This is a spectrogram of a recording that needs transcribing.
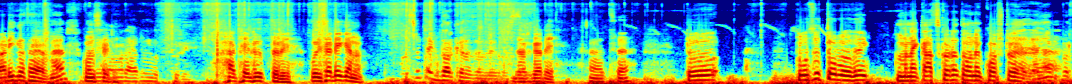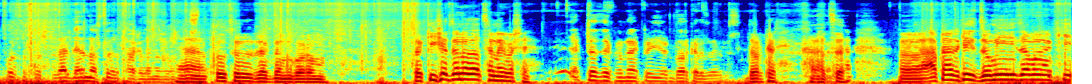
বাড়ি কোথায় আপনার? কোন সাইডে হাটের উত্তরে। ওই সাইডে কেন? দরকার আচ্ছা। তো প্রচুর তো রোদে মানে কাজ করা তো অনেক কষ্ট হয়ে যায় না? হ্যাঁ প্রচুর একদম গরম। তো কিসের জন্য যাচ্ছেন এই পাশে? একটা যে কোনো একটা ইয়ে দরকার দরকার। আচ্ছা। আপনার কি জমি জমা কি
